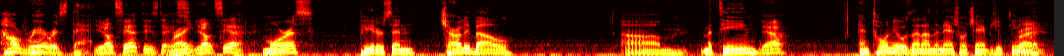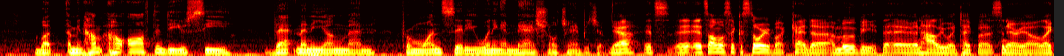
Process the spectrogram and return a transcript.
How rare is that? You don't see it these days. Right. You don't see it. Morris, Peterson, Charlie Bell, um, Mateen, Yeah. Antonio was not on the national championship team, Right. but but I mean, how how often do you see that many young men from one city winning a national championship? Yeah, it's it's almost like a storybook, kind of a movie uh, in Hollywood type of scenario. Like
